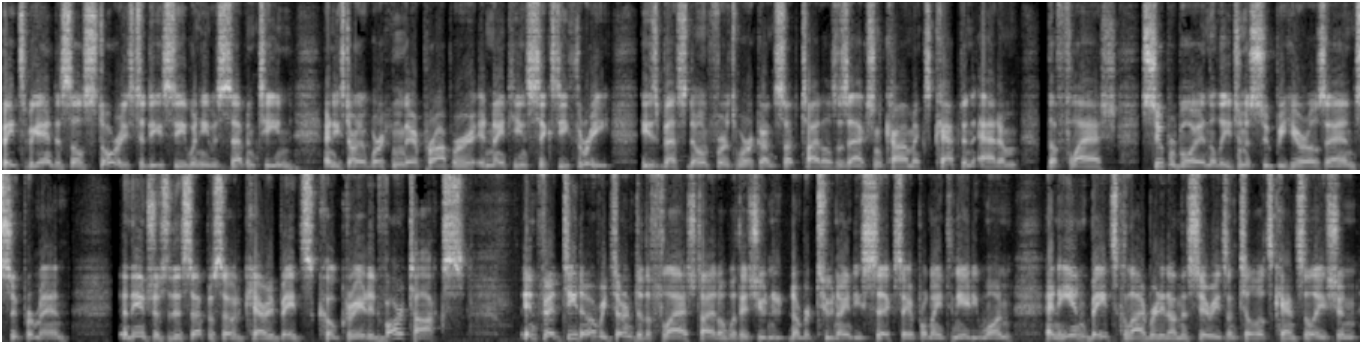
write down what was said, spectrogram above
Bates began to sell stories to DC when he was 17, and he started working there proper in 1963. He's best known for his work on such titles as Action Comics, Captain Atom, The Flash, Superboy and the Legion of Superheroes, and Superman. In the interest of this episode, Cary Bates co created Vartox. Infantino returned to the Flash title with issue number 296, April 1981, and he and Bates collaborated on the series until its cancellation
